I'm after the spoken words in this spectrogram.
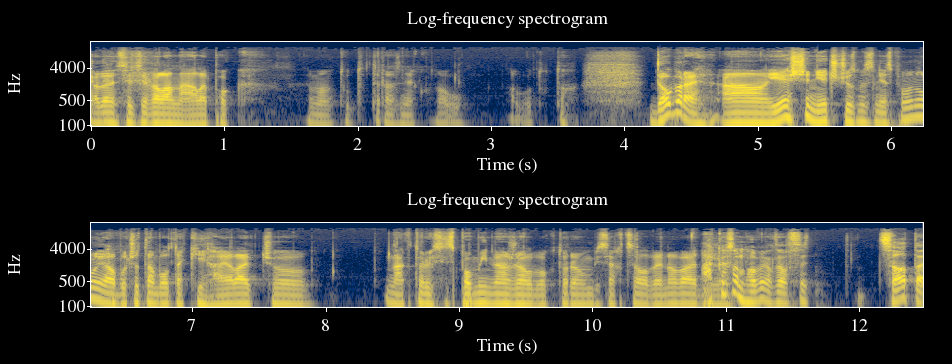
a donesete veľa nálepok. Ja mám túto teraz nejakú novú. Alebo tuto. Dobre, a je ešte niečo, čo sme si nespomenuli, alebo čo tam bol taký highlight, čo, na ktorý si spomínaš, alebo ktorému by sa chcel venovať? Ako že... som hovoril, vlastne celá tá,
